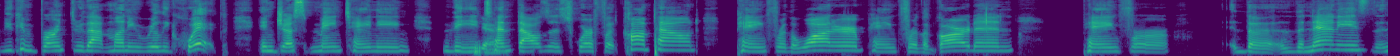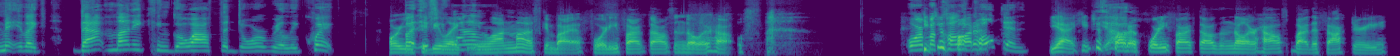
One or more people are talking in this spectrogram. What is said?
you can burn through that money really quick in just maintaining the Yeah. 10,000 square foot compound, paying for the water, paying for the garden, paying for the the nannies, like that money can go out the door really quick. Or you But could be you like want to Elon Musk and buy a forty-five thousand dollar house. or He Macaulay bought a yeah, he just bought a forty-five thousand dollar house by the factory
